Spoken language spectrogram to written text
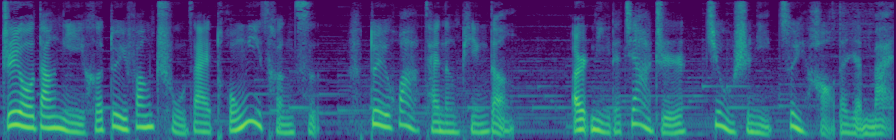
只有当你和对方处在同一层次，对话才能平等，而你的价值就是你最好的人脉。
